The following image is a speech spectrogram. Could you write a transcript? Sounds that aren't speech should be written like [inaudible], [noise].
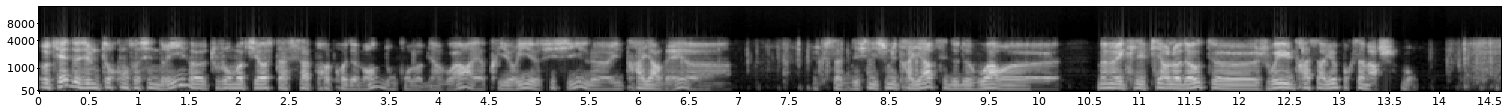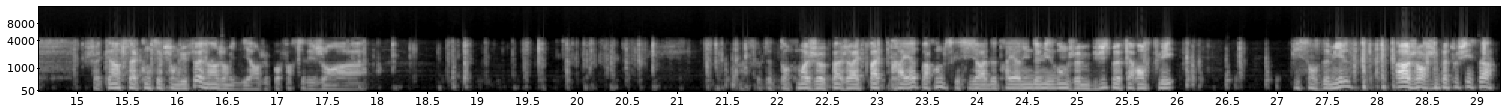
Ok, deuxième tour contre Sindri. euh, toujours moi qui host à sa propre demande, donc on va bien voir. Et a priori, euh, si, si, il, euh, tryhardait. Euh, sa définition du tryhard, c'est de devoir, même avec les pires loadouts, jouer ultra sérieux pour que ça marche. Bon. Chacun sa conception du fun, hein, j'ai envie de dire. Je vais pas forcer les gens à. Que peut-être tant que moi, je j'arrête pas de tryhard par contre, parce que si j'arrête de tryhard une demi-seconde, je vais juste me faire enfler puissance 2000. Ah, genre, je vais pas toucher ça.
